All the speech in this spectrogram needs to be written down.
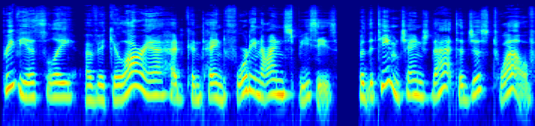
Previously, Avicularia had contained 49 species, but the team changed that to just 12,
